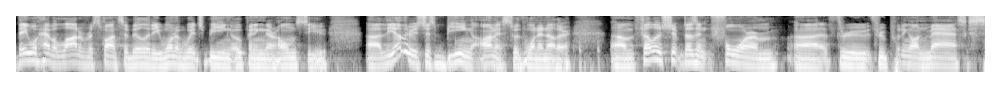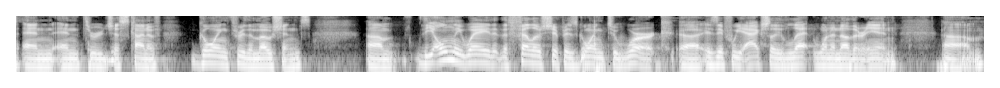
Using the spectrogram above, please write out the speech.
they will have a lot of responsibility, one of which being opening their homes to you. Uh, the other is just being honest with one another. Um, fellowship doesn't form uh, through through putting on masks and and through just kind of going through the motions. Um, the only way that the fellowship is going to work uh, is if we actually let one another in. Um,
